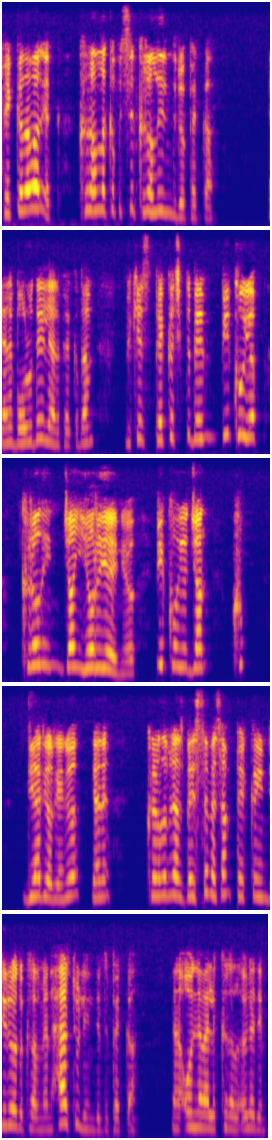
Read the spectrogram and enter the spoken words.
Pekka da var ya kralla kapışsın kralı indiriyor Pekka. Yani boru değil yani Pekka. Ben bir kez Pekka çıktı benim bir koyu kralın can yarıya iniyor. Bir koyu can hup, diğer yarıya iniyor. Yani kralı biraz beslemesem Pekka indiriyordu kralım. Yani her türlü indirdi Pekka. Yani 10 levellik kralı öyle diyeyim.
